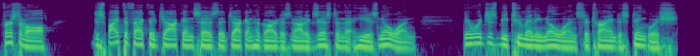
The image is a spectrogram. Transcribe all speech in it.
First of all, despite the fact that Jaqen says that Jaqen H'ghar does not exist and that he is no one, there would just be too many no ones to try and distinguish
